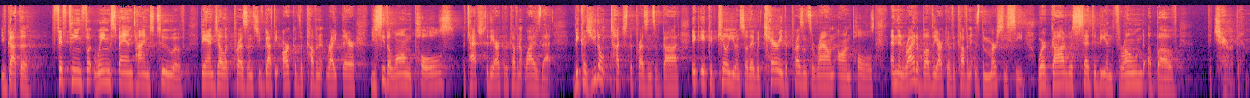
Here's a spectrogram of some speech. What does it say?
You've got the 15 foot wingspan times two of the angelic presence. You've got the Ark of the Covenant right there. You see the long poles attached to the Ark of the Covenant. Why is that? Because you don't touch the presence of God. It, it, could kill you. And so they would carry the presence around on poles. And then right above the Ark of the Covenant is the mercy seat, where God was said to be enthroned above the cherubim.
